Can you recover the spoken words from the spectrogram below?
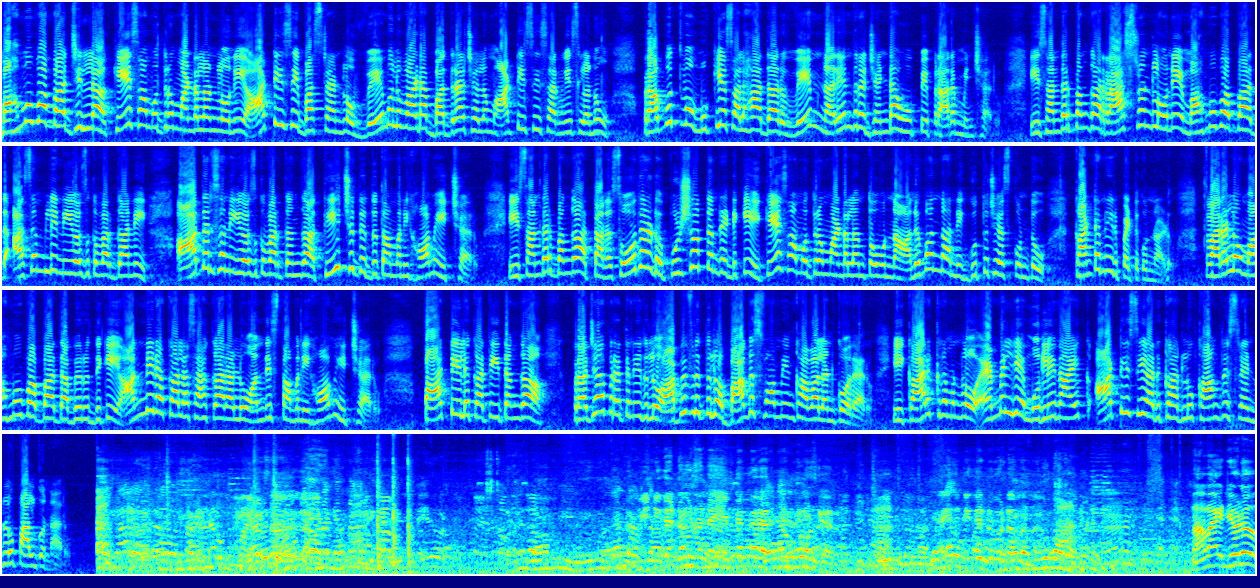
మహబూబాబాద్ జిల్లా కే సముద్రం మండలంలోని ఆర్టీసీ బస్టాండ్లో వేములవాడ భద్రాచలం ఆర్టీసీ సర్వీసులను ప్రభుత్వ ముఖ్య సలహాదారు వేం నరేంద్ర జెండా ఊపి ప్రారంభించారు. ఈ సందర్భంగా రాష్ట్రంలోనే మహబూబాబాద్ అసెంబ్లీ నియోజకవర్గాన్ని ఆదర్శ నియోజకవర్గంగా తీర్చిదిద్దుతామని హామీ ఇచ్చారు. ఈ సందర్భంగా తన సోదరుడు పురుషోత్తం రెడ్డికి కే సముద్రం మండలంతో ఉన్న అనుబంధాన్ని గుర్తు చేసుకుంటూ కంటనీరు పెట్టుకున్నాడు. త్వరలో మహబూబాబాద్ అభివృద్ధికి అన్ని రకాల సహకారాలు అందిస్తామని హామీ ఇచ్చారు. పార్టీలకు అతీతంగా ప్రజాప్రతినిధులు అభివృద్ధిలో భాగస్వామ్యం కావాలని కోరారు. ఈ కార్యక్రమంలో ఎమ్మెల్యే మురళీనాయక్ ఆర్టీసీ అధికారులు కాంగ్రెస్ శ్రేణులు పాల్గొన్నారు. బాబాయ్ చూడు.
